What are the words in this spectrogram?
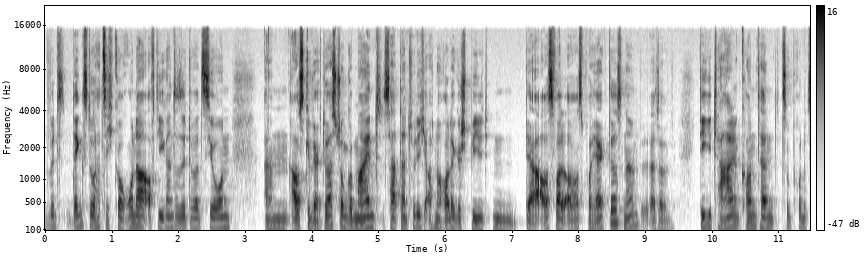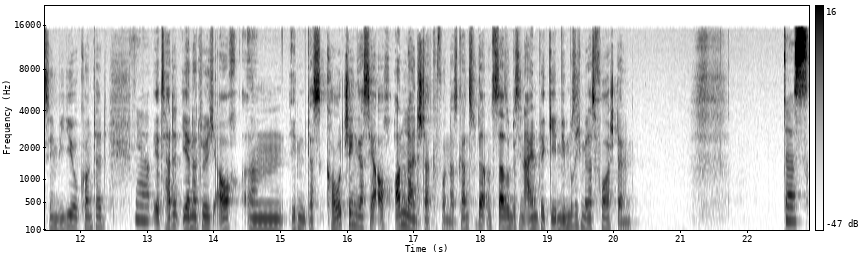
wird, denkst du, hat sich Corona auf die ganze Situation ähm, ausgewirkt? Du hast schon gemeint, es hat natürlich auch eine Rolle gespielt in der Auswahl eures Projektes, ne? also digitalen Content zu produzieren, Videocontent. Ja. Jetzt hattet ihr natürlich auch ähm, eben das Coaching, das ja auch online stattgefunden hat. Kannst du da, uns da so ein bisschen Einblick geben? Wie muss ich mir das vorstellen? Das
